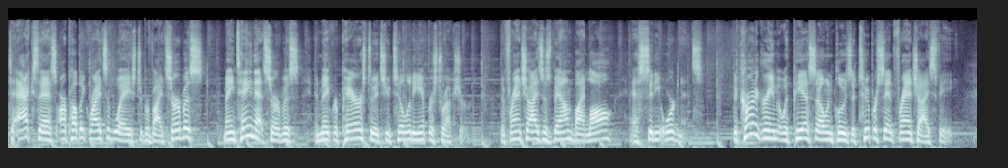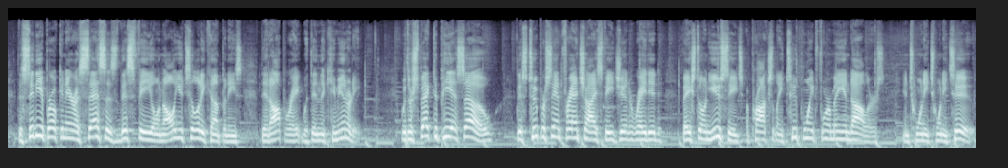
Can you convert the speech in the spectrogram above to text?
to access our public rights of ways to provide service, maintain that service, and make repairs to its utility infrastructure. The franchise is bound by law as city ordinance. The current agreement with PSO includes a 2% franchise fee. The City of Broken Arrow assesses this fee on all utility companies that operate within the community. With respect to PSO, this 2% franchise fee generated, based on usage, approximately $2.4 million in 2022.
